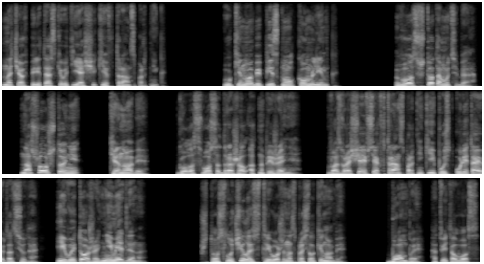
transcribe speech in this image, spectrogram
начав перетаскивать ящики в транспортник. У Киноби пискнул комлинк. «Воз, что там у тебя? Нашел что-ни...» «Кеноби, Голос Воса дрожал от напряжения. «Возвращай всех в транспортники и пусть улетают отсюда. И вы тоже, немедленно!» «Что случилось?» — встревоженно спросил Кеноби. «Бомбы», — ответил Вос.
